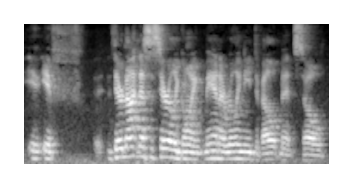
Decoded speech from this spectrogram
if they're not necessarily going, man, I really need development, so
